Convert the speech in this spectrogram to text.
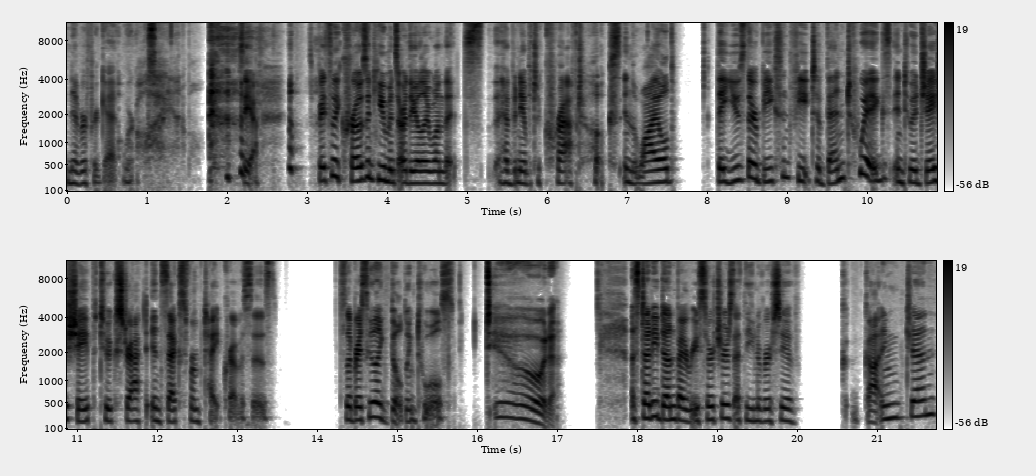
Never forget, we're oh, also an animal. so yeah, basically, crows and humans are the only one that have been able to craft hooks in the wild. They use their beaks and feet to bend twigs into a J shape to extract insects from tight crevices. So they're basically like building tools. Dude. A study done by researchers at the University of Göttingen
